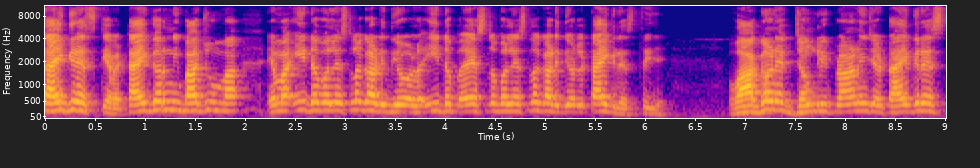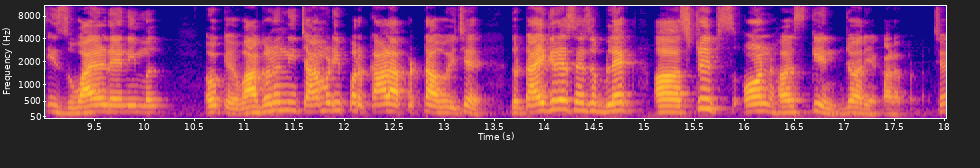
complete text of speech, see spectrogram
ટાઈગ્રેસ કહેવાય. ટાઈગરની બાજુમાં એમાં ઈ ડબલ એસ લગાડી દો, એટલે E double S double S લગાડી દો, એટલે ટાઈગ્રેસ થઈ જાય. વાઘણ એક જંગલી પ્રાણી છે, tigress is wild animal. Okay, વાઘણની ચામડી પર કાળા પટ્ટા હોય છે. તો tigress has a black stripes on her skin જો આ કાળા પટ્ટા છે.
